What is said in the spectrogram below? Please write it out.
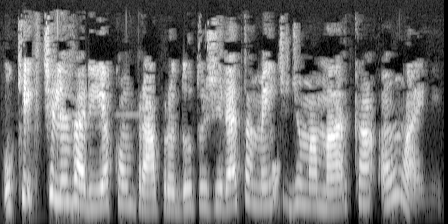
o que, que te levaria a comprar produtos diretamente de uma marca online?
